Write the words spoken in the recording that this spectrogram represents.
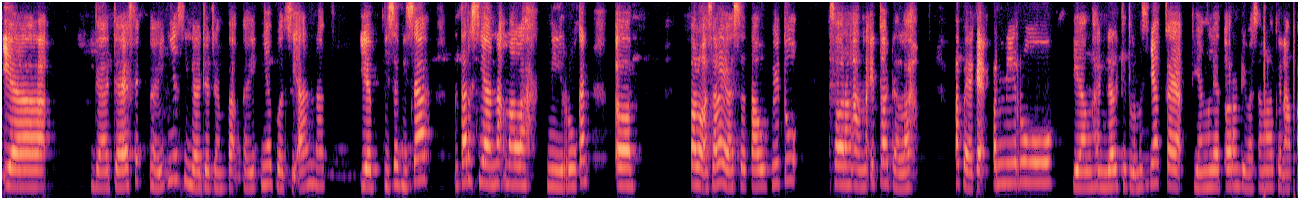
ya nggak ada efek baiknya sih, nggak ada dampak baiknya buat si anak. Ya bisa-bisa ntar si anak malah niru kan uh, kalau nggak salah ya setahu itu seorang anak itu adalah apa ya kayak peniru yang handal gitu loh. Maksudnya kayak dia ngeliat orang dewasa ngelakuin apa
